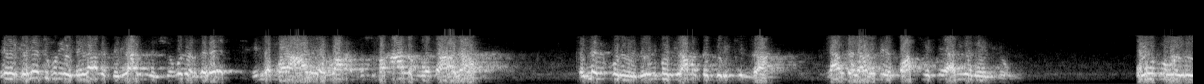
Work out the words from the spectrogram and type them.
இதை கிடைக்கக்கூடிய மேலாக தெரியாத சகோதரர்களே. இந்த குரானை அல்லாஹ் எங்களுக்கு ஒரு வெறுமதியாக தந்திருக்கின்றான். நாங்கள் அவருடைய பாக்கியத்தை அறிய வேண்டும். ஓதுவது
